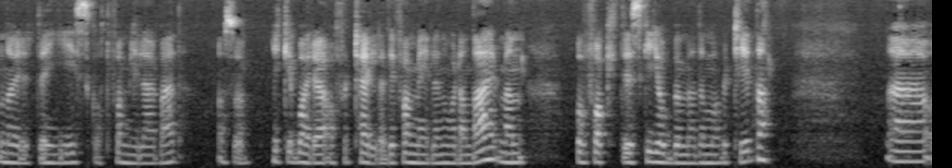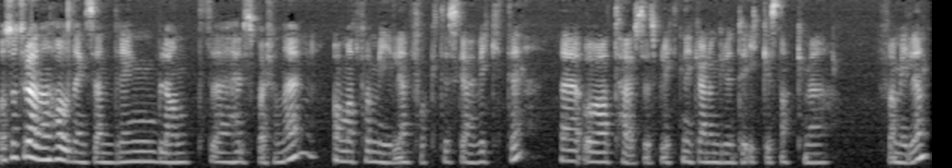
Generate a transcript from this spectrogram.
når det gis godt familiearbeid. Altså ikke bare å fortelle de familiene hvordan det er, men å faktisk jobbe med dem over tid. da. Uh, og så tror jeg det er en holdningsendring blant uh, helsepersonell om at familien faktisk er viktig, uh, og at taushetsplikten ikke er noen grunn til å ikke snakke med familien.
